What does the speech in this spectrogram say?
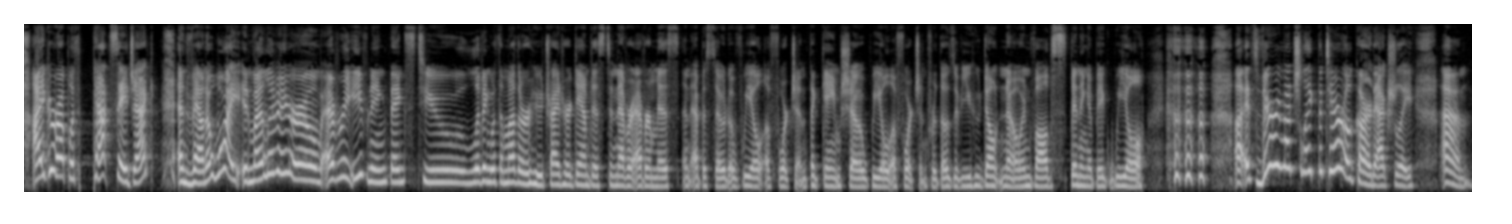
I grew up with Pat Sajak and Vanna White in my living room every evening, thanks to living with a mother who tried her damnedest to never ever miss an episode of Wheel of Fortune, the game show Wheel of Fortune. For those of you who don't know, involves spinning a big wheel. uh, it's very much like the tarot card, actually. Um,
